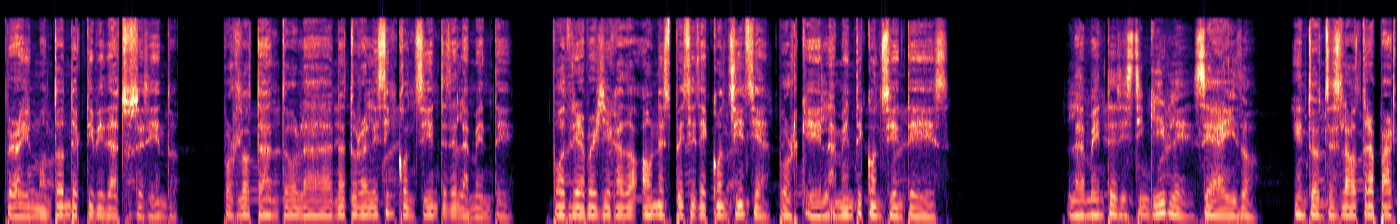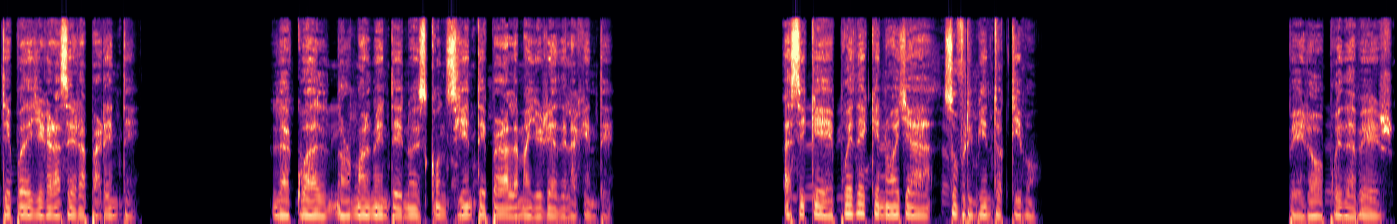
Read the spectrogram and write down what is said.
pero hay un montón de actividad sucediendo. Por lo tanto, la naturaleza inconsciente de la mente podría haber llegado a una especie de conciencia, porque la mente consciente es... La mente distinguible se ha ido. Entonces la otra parte puede llegar a ser aparente, la cual normalmente no es consciente para la mayoría de la gente. Así que puede que no haya sufrimiento activo, pero puede haber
